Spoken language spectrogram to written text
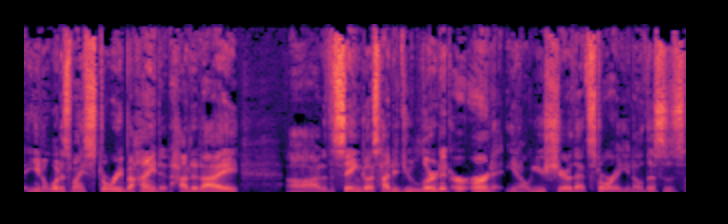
you know, what is my story behind it? How did I, uh, the saying goes, how did you learn it or earn it? You know, you share that story. You know, this is,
